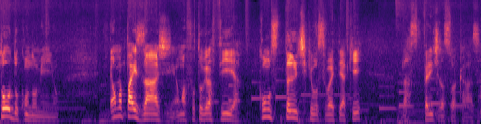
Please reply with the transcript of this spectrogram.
todo o condomínio. É uma paisagem, é uma fotografia constante que você vai ter aqui da frente da sua casa.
